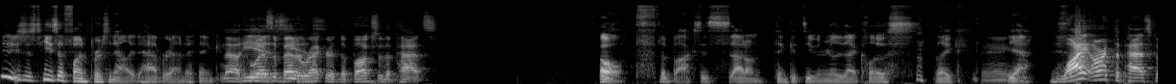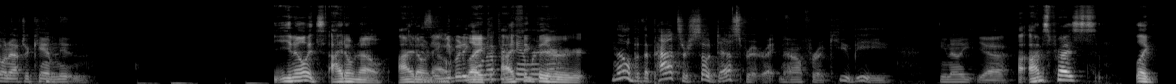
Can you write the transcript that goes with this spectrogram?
he's just he's a fun personality to have around. I think. No, he Who has a better record, the Bucs or the Pats? Oh, pff, the box is. I don't think it's even really that close. Like, Dang. yeah. Why aren't the Pats going after Cam Newton? You know, it's. I don't know. I don't Is know. anybody going like, after I Cam think right they're. No, but the Pats are so desperate right now for a QB. You know, Yeah. I- I'm surprised. Like,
